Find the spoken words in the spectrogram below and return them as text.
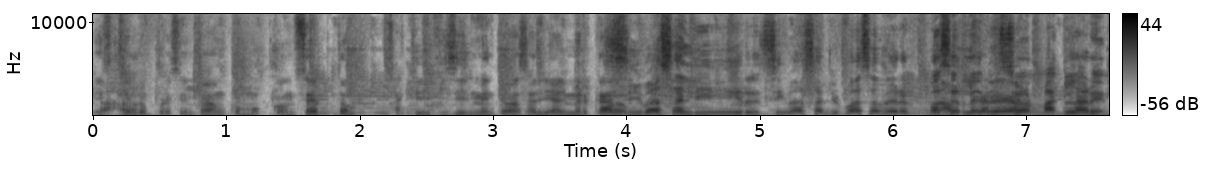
es Ajá. que lo presentaron como concepto, o sea que difícilmente va a salir al mercado. Sí va a salir, sí va a salir, vas a ver. Va a ser la creo. edición McLaren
